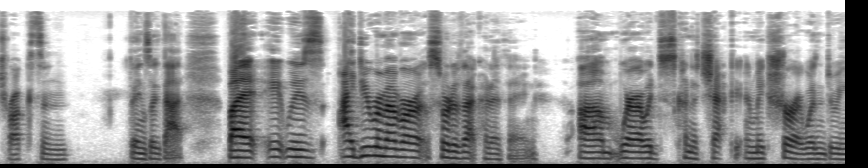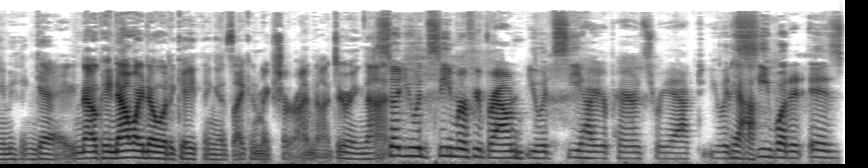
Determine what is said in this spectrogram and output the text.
trucks and things like that but it was i do remember sort of that kind of thing um where i would just kind of check and make sure i wasn't doing anything gay now okay now i know what a gay thing is i can make sure i'm not doing that So you would see Murphy Brown. You would see how your parents react. You would Yeah. see what it is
